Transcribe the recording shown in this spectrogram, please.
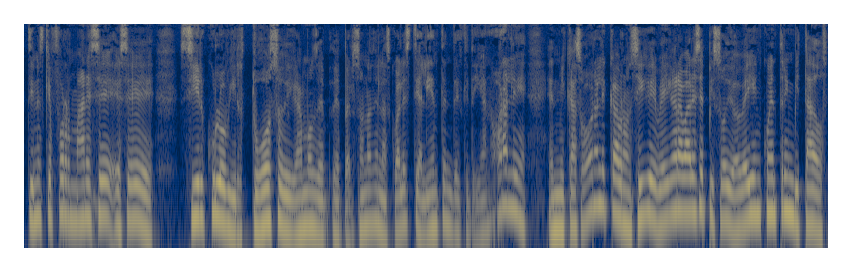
tienes que formar ese, ese círculo virtuoso, digamos, de, de, personas en las cuales te alienten, de que te digan, órale, en mi caso, órale, cabrón, sigue, ve a grabar ese episodio, ve y encuentra invitados,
